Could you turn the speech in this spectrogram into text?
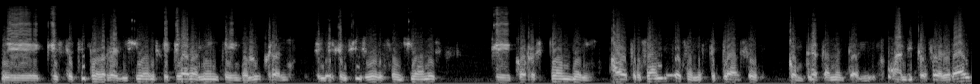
eh, que este tipo de revisiones que claramente involucran el ejercicio de funciones que corresponden a otros ámbitos, en este caso completamente al ámbito federal,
